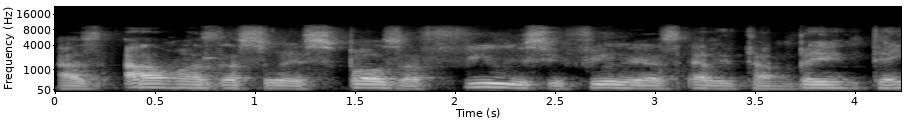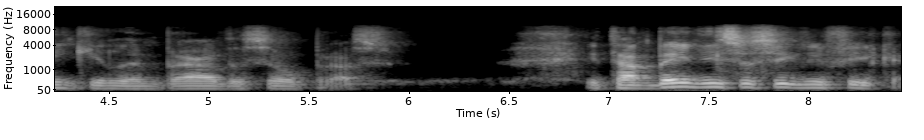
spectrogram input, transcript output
as almas da sua esposa, filhos e filhas, ele também tem que lembrar do seu próximo. E também isso significa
